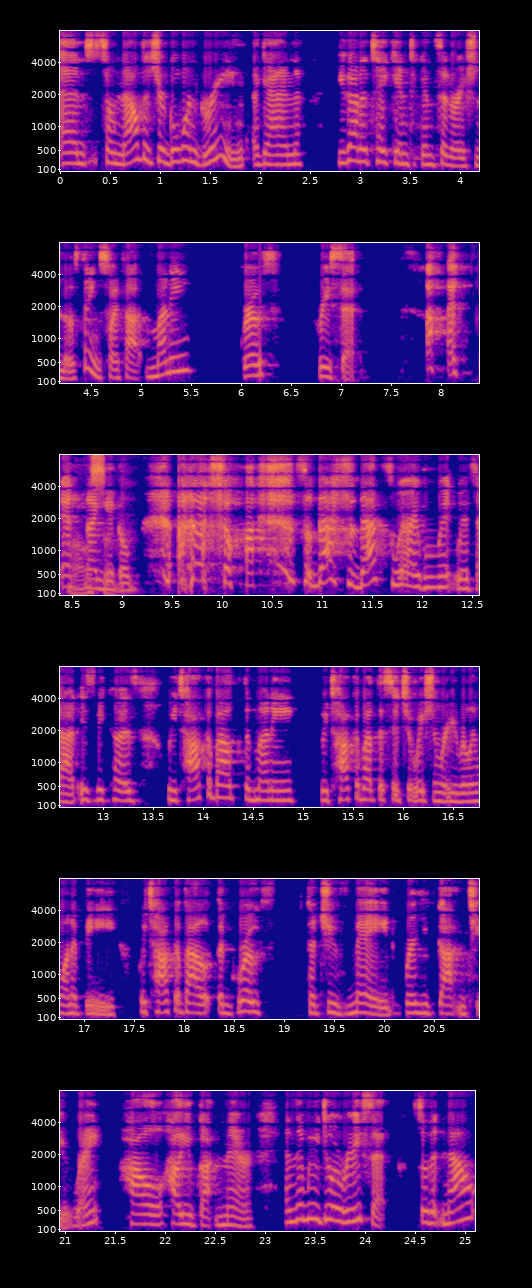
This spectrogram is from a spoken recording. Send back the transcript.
And so now that you're going green again, you got to take into consideration those things. So I thought money, growth, reset. and awesome. I giggled. so, so that's that's where I went with that is because we talk about the money, we talk about the situation where you really want to be, we talk about the growth that you've made, where you've gotten to, right? How how you've gotten there, and then we do a reset so that now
